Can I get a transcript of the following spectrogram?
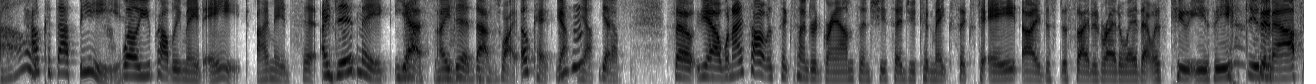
Oh. How could that be? Well, you probably made eight. I made six. I did make, yes, I did. That's why. Okay. Yeah, Mhm. yeah, Yes. yeah. So yeah, when I saw it was 600 grams and she said you could make six to eight, I just decided right away that was too easy. Do the to- math.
